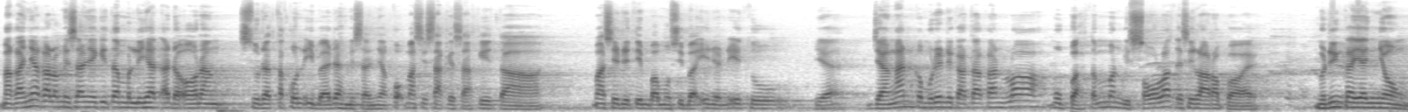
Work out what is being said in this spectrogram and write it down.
Makanya kalau misalnya kita melihat ada orang sudah tekun ibadah misalnya kok masih sakit-sakitan, masih ditimpa musibah ini dan itu, ya. Jangan kemudian dikatakan lah mubah teman wis salat ya silara Mending kayak nyong.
